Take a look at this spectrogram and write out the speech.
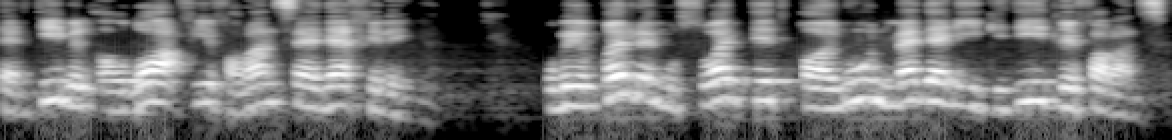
ترتيب الأوضاع في فرنسا داخليا وبيقر مسودة قانون مدني جديد لفرنسا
